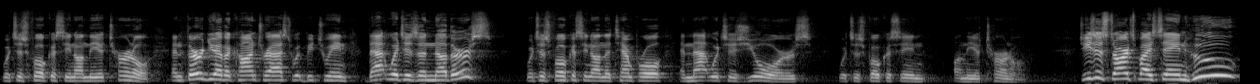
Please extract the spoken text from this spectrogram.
which is focusing on the eternal. And third, you have a contrast between that which is another's, which is focusing on the temporal, and that which is yours, which is focusing on the eternal. Jesus starts by saying, Who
